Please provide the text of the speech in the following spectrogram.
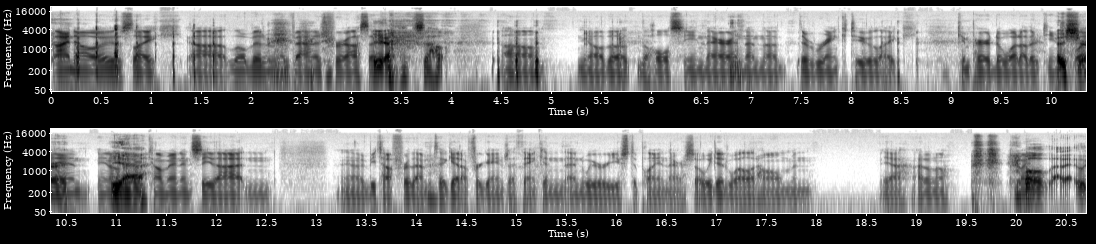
I know it was like uh, a little bit of an advantage for us. I Yeah. think so. Um, you know the the whole scene there, and then the the rink too. Like compared to what other teams Uh, sure. play in, you know, they Yeah. would come in and see that, and you know, it'd be tough for them to get up for games. I think, and and we were used to playing there, so we did well at home, and yeah, I don't know. Well, uh,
